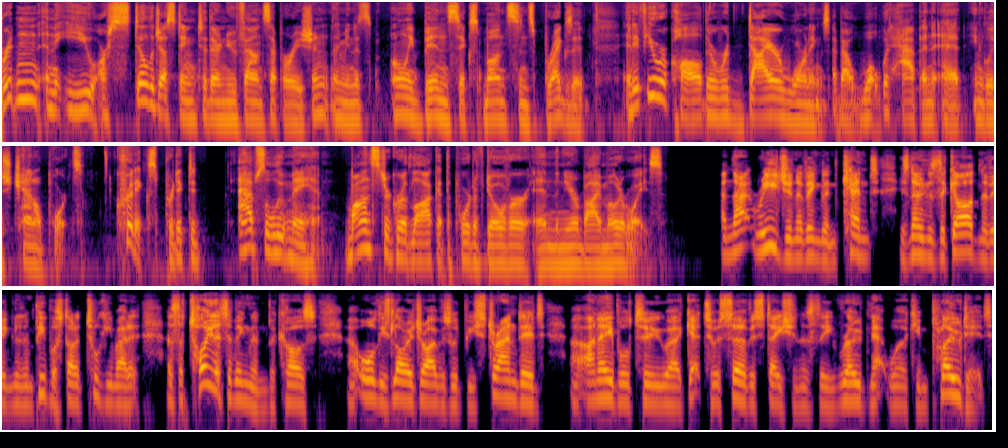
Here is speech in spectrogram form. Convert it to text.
Britain and the EU are still adjusting to their newfound separation. I mean, it's only been six months since Brexit. And if you recall, there were dire warnings about what would happen at English Channel ports. Critics predicted absolute mayhem, monster gridlock at the port of Dover and the nearby motorways. And that region of England, Kent, is known as the Garden of England, and people started talking about it as the toilet of England because uh, all these lorry drivers would be stranded, uh, unable to uh, get to a service station as the road network imploded.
